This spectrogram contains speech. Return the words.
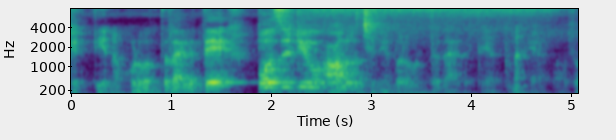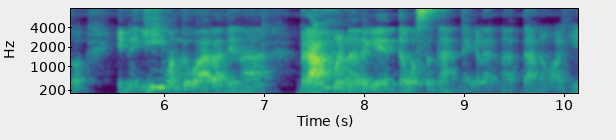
ಶಕ್ತಿಯನ್ನು ಕೊಡುವಂಥದ್ದಾಗುತ್ತೆ ಪಾಸಿಟಿವ್ ಆಲೋಚನೆ ಬರುವಂಥದ್ದಾಗುತ್ತೆ ಅಂತಲೇ ಹೇಳ್ಬೋದು. ಇನ್ನು ಈ ಒಂದು ವಾರ ದಿನ ಬ್ರಾಹ್ಮಣರಿಗೆ ದವಸ ಧಾನ್ಯಗಳನ್ನು ದಾನವಾಗಿ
